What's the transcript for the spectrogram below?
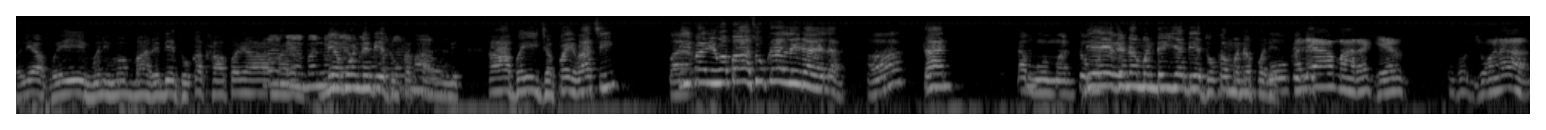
ભલ્યા ભાઈ મને મારે બે ધોકા ખાવા પડ્યા. અરે મહેમાનને મહેમાનને બે ધોકા ખાવા પડ્યા આ ભાઈ જપાઈ વાસી. પણ- ઈમાં એમાં બા છોકરા લઈને આયેલા. હા? તાન. તા હું- મને તો બે જણા મંડાઈ બે ધોકા મને પડે અલ્યા મારા ઘેર જોણા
